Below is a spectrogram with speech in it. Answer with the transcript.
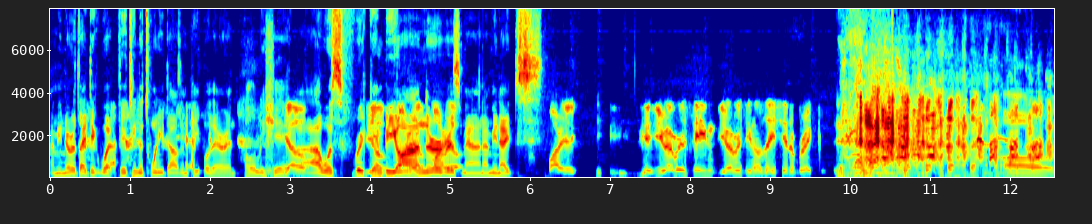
I mean, there was I think what 15 to 20 thousand people there, and Holy shit. Yo. I was freaking Yo, beyond Mario, nervous, Mario. man. I mean, I. Mario, you, you ever seen you ever seen Jose shit a brick? oh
